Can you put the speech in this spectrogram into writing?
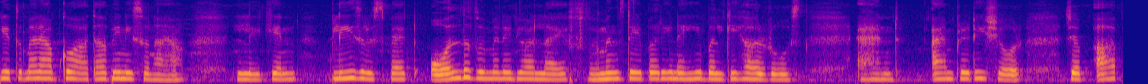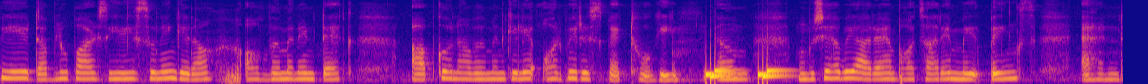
ये तो मैंने आपको आधा भी नहीं सुनाया। लेकिन please respect all the women in your life women's day पर ही नहीं, बल्कि हर रोज़। And I am pretty sure जब आप ये डब्ल्यू पार सीरीज़ सुनेंगे ना ऑफ़ वुमेन इन टेक आपको ना वुमेन के लिए और भी रिस्पेक्ट होगी। Um, मुझे अभी आ रहे हैं बहुत सारे pinks and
